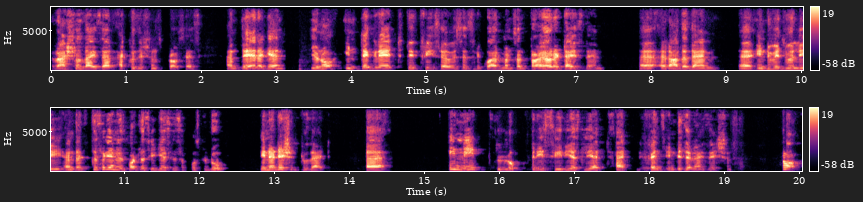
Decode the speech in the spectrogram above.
rationalize our acquisitions process and there again you know integrate the three services requirements and prioritize them rather than uh, individually. And this, again is what the CDS is supposed to do. In addition to that, uh, we need to look very seriously at, at defense indigenization. No,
